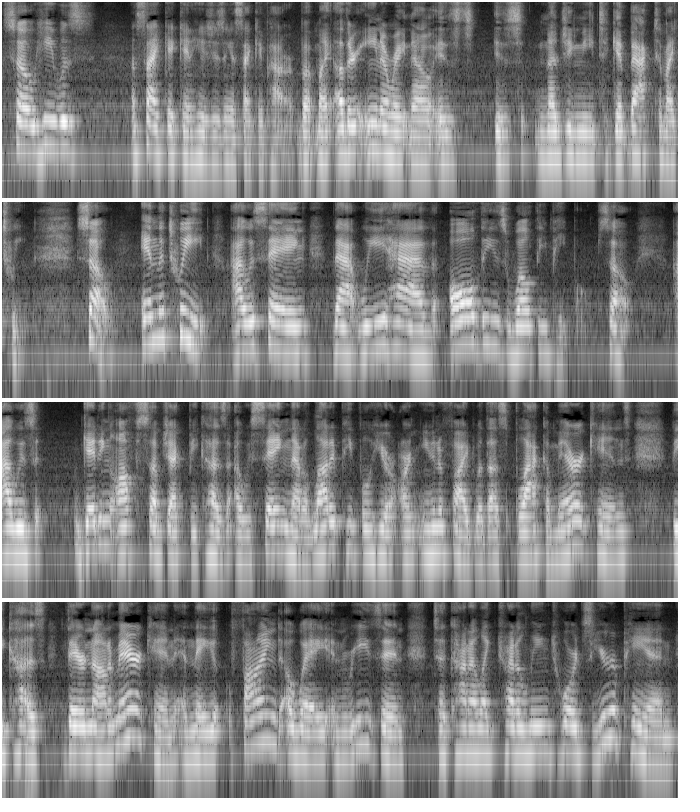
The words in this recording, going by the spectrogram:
so he was a psychic and he's using a psychic power. But my other Ina right now is is nudging me to get back to my tweet. So in the tweet, I was saying that we have all these wealthy people. So I was getting off subject because I was saying that a lot of people here aren't unified with us black Americans because they're not American and they find a way and reason to kind of like try to lean towards European.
